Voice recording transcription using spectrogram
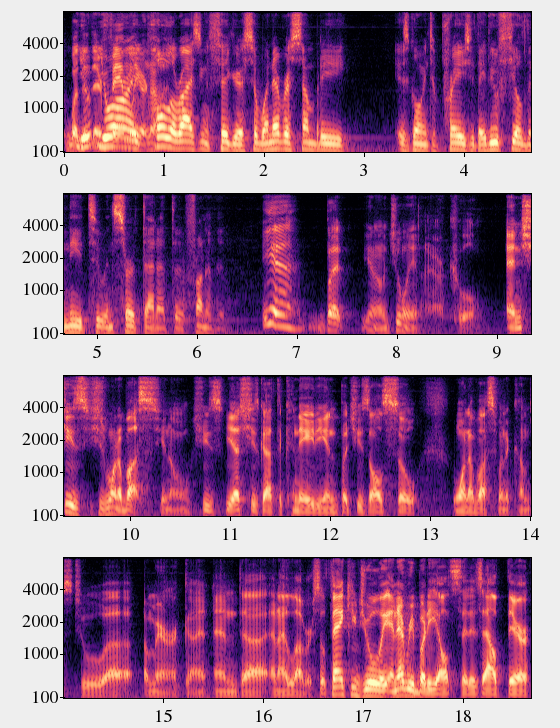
whether you, they're you family are or a not. polarizing figure, so whenever somebody is going to praise you, they do feel the need to insert that at the front of it. Yeah, but you know, Julie and I are cool, and she's she's one of us. You know, she's yes, she's got the Canadian, but she's also one of us when it comes to uh, America, and uh, and I love her. So thank you, Julie, and everybody else that is out there,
